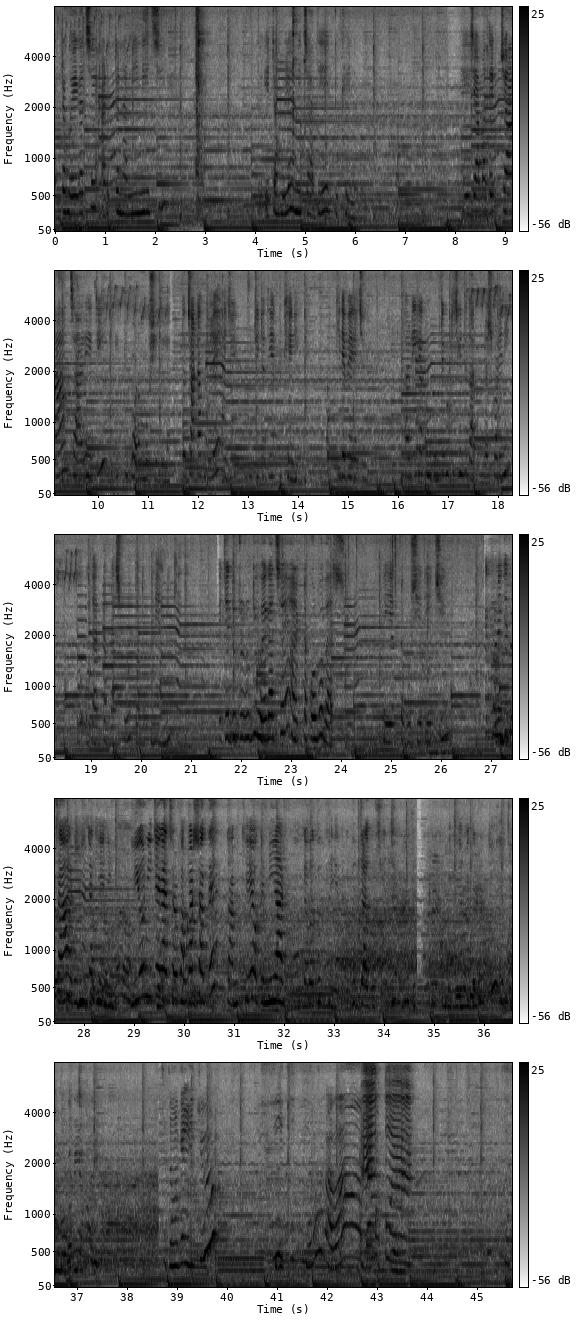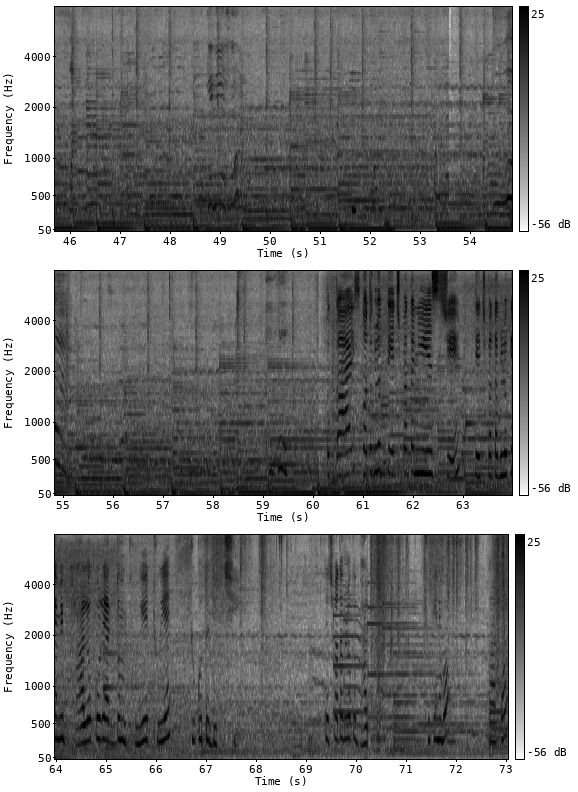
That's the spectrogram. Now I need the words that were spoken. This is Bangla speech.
একটা হয়ে গেছে, আরেকটা নামিয়ে নিয়েছি। তো এটা হলে আমি চা দিয়ে একটু খেয়ে নেব। এই যে আমাদের চা চা রেডি একটু গরম বসিয়ে দিলাম। তো চাটা হলে এই যে রুটিটা দিয়ে একটু খেয়ে নিই। খিদে পেয়ে গেছে। আর রিক এখন ঘুরতে ঘুরতেছে কিন্তু দাঁত ব্রাশ করেনি। তো ও দাঁতটা ব্রাশ করুক, ততক্ষণে আমি খেয়ে এই যে দুটো রুটি হয়ে গেছে আর একটা করব, ব্যাস। এই একটা বসিয়ে দিয়েছি এখন এই যে চা রুটিটা খেয়ে নিই লিও নিচে গেছে ওর পাপার সাথে তো আমি খেয়ে ওকে নিয়ে আসব ওকে আবার দুধ খাইয়ে দেবো দুধ জাল বসিয়েছি আমাদের রুটি চা আচ্ছা, তোমাকে লিচু বাবা তেজপাতা নিয়ে এসছে। তেজপাতাগুলোকে আমি ভালো করে একদম ধুয়ে ঠুয়ে শুকোতে দিচ্ছি। তেজপাতাগুলোকে ভালো শুকিয়ে নেব। তারপর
